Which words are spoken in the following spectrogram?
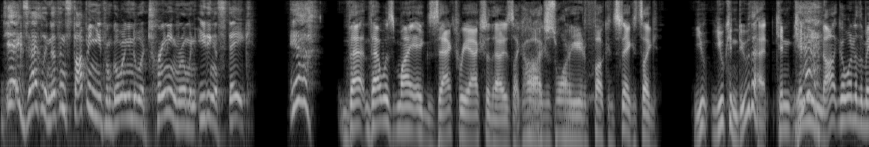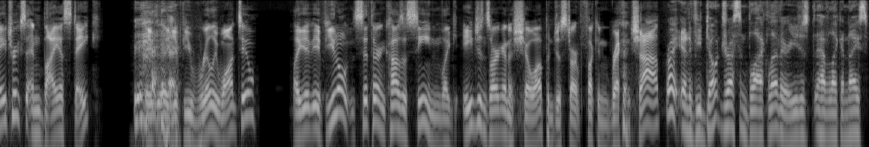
Yeah, exactly. Nothing's stopping you from going into a training room and eating a steak. Yeah, That that was my exact reaction to that. Is like, oh, I just want to eat a fucking steak. It's like you you can do that. Can can Yeah. you not go into the Matrix and buy a steak if, like, if you really want to? Like if, if you don't sit there and cause a scene, like agents aren't going to show up and just start fucking wrecking shop. right. And if you don't dress in black leather, you just have like a nice,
